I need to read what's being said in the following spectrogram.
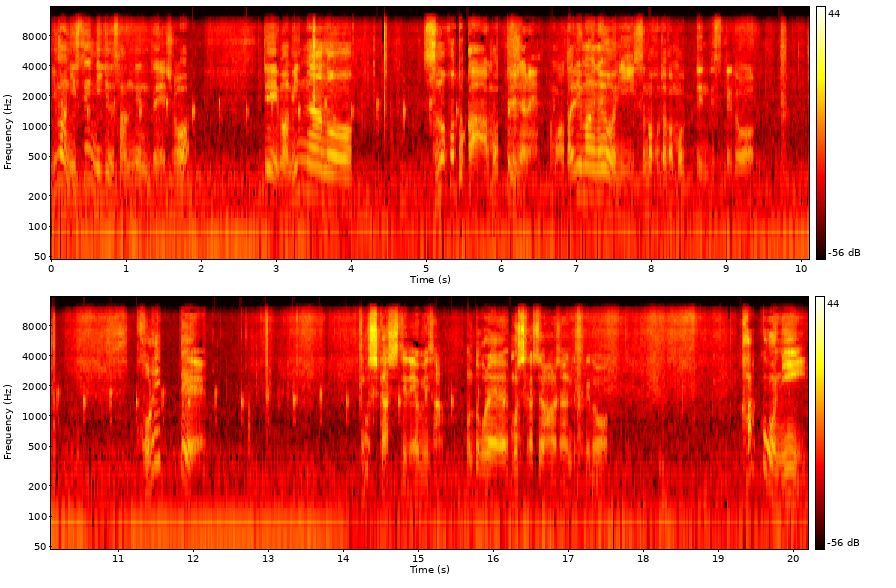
今2023年でしょ？で、まあみんなあの、スマホとか持ってるじゃない？もう当たり前のようにスマホとか持ってるんですけど、これって、もしかしてだよ、皆さん。ほんとこれ、もしかしての話なんですけど、過去に、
